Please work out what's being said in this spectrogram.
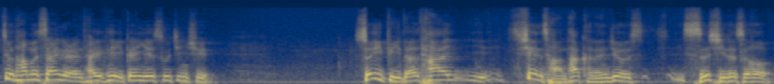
就他们三个人才可以跟耶稣进去。所以彼得他现场他可能就实习的时候，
